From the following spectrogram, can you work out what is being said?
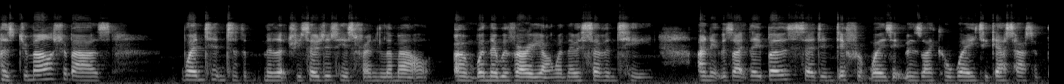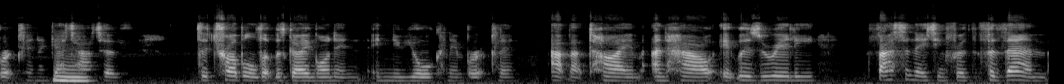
as jamal shabazz went into the military so did his friend lamel um, when they were very young when they were 17 and it was like they both said in different ways it was like a way to get out of brooklyn and get Mm. out of the trouble that was going on in, in new york and in brooklyn at that time and how it was really fascinating for for them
